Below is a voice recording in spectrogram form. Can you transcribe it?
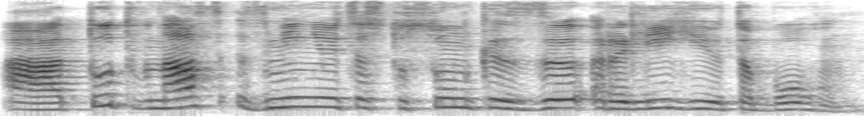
А тут в нас змінюються стосунки з релігією та Богом.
